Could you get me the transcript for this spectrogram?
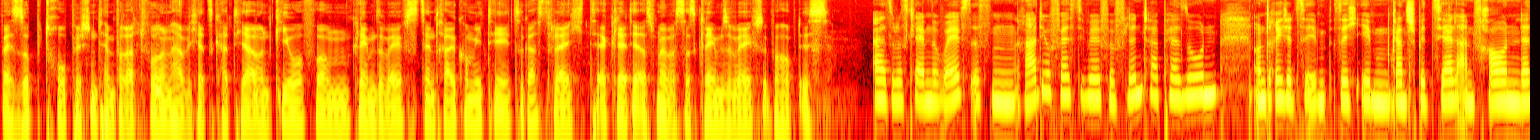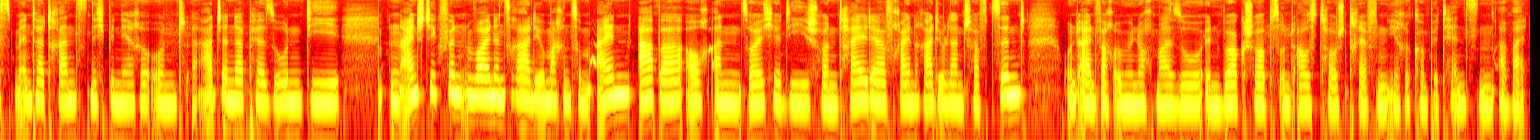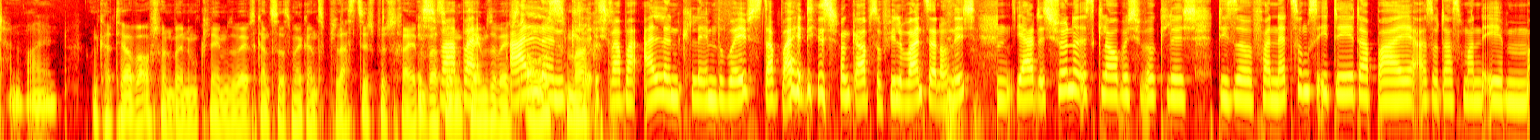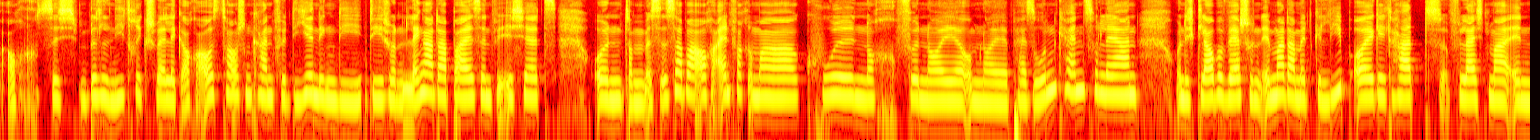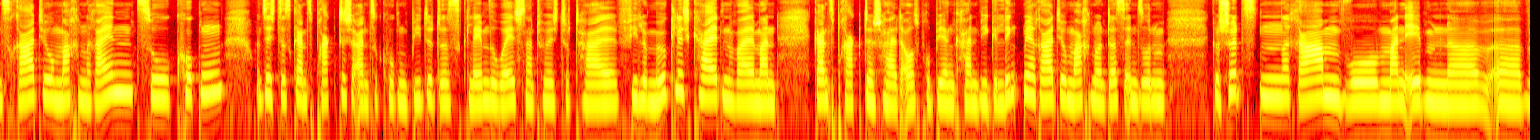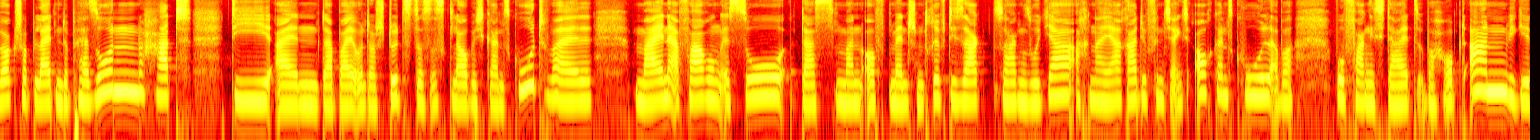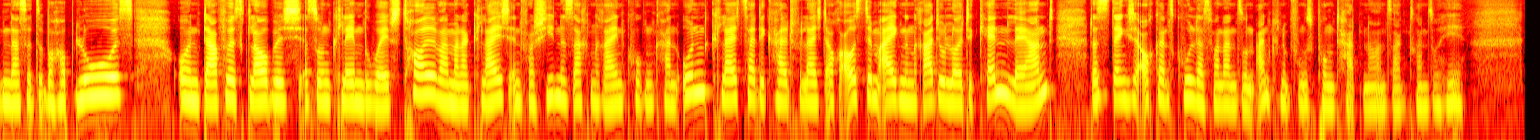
bei subtropischen Temperaturen habe ich jetzt Katja und Kio vom Claim the Waves Zentralkomitee zu Gast. Vielleicht erklärt ihr erstmal, was das Claim the Waves überhaupt ist. Also das Claim the Waves ist ein Radiofestival für Flinter-Personen und richtet sich eben ganz speziell an Frauen, Lesben, Intertrans, Nichtbinäre und Agender-Personen, die einen Einstieg finden wollen ins Radio machen zum einen, aber auch an solche, die schon Teil der freien Radiolandschaft sind und einfach irgendwie nochmal so in Workshops und Austauschtreffen ihre Kompetenzen erweitern wollen. Und Katja war auch schon bei einem Claim the Waves. Kannst du das mal ganz plastisch beschreiben, ich was so ein Claim the Waves allen, ausmacht? Ich war bei allen Claim the Waves dabei, die es schon gab. So viele waren es ja noch nicht. Ja, das Schöne ist, glaube ich, wirklich diese Vernetzungsidee dabei. Also, dass man eben auch sich ein bisschen niedrigschwellig auch austauschen kann für diejenigen, die, die schon länger dabei sind, wie ich jetzt. Und ähm, es ist aber auch einfach immer cool, noch für neue, um neue Personen kennenzulernen. Und ich glaube, wer schon immer damit geliebäugelt hat, vielleicht mal ins Radio machen reinzugucken und sich das ganz praktisch anzugucken, bietet das Claim the Waves natürlich total viele Möglichkeiten, weil man ganz praktisch halt ausprobieren kann, wie gelingt mir Radio machen und das in so einem geschützten Rahmen, wo man eben eine äh, Workshop-leitende Person hat, die einen dabei unterstützt. Das ist, glaube ich, ganz gut, weil meine Erfahrung ist so, dass man oft Menschen trifft, die sagt, sagen so, ja, ach naja, Radio finde ich eigentlich auch ganz cool, aber wo fange ich da jetzt überhaupt an? An? Wie geht denn das jetzt überhaupt los? Und dafür ist, glaube ich, so ein Claim the Waves toll, weil man da gleich in verschiedene Sachen reingucken kann und gleichzeitig halt vielleicht auch aus dem eigenen Radio Leute kennenlernt. Das ist, denke ich, auch ganz cool, dass man dann so einen Anknüpfungspunkt hat ne, und sagt dann so, hey,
